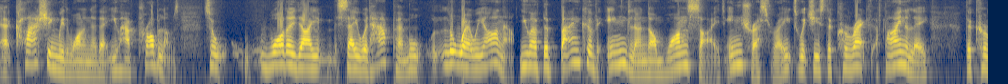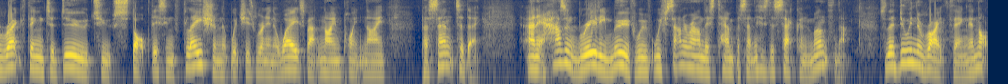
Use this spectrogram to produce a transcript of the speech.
uh, clashing with one another, you have problems. So, what did I say would happen? Well, look where we are now. You have the Bank of England on one side, interest rates, which is the correct, finally, the correct thing to do to stop this inflation, which is running away. It's about 9.9% today and it hasn't really moved. We've, we've sat around this 10%. This is the second month now. So they're doing the right thing. They're not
